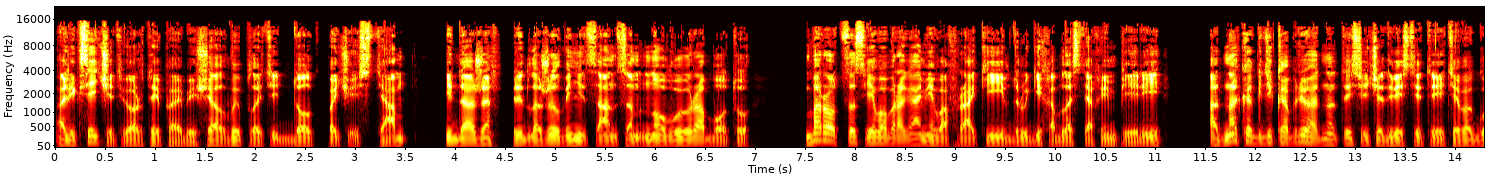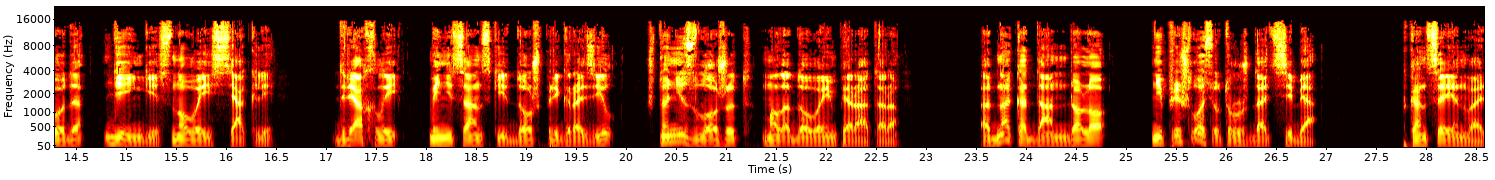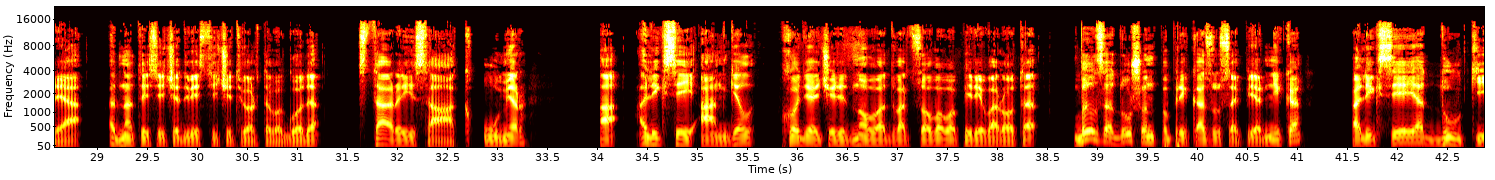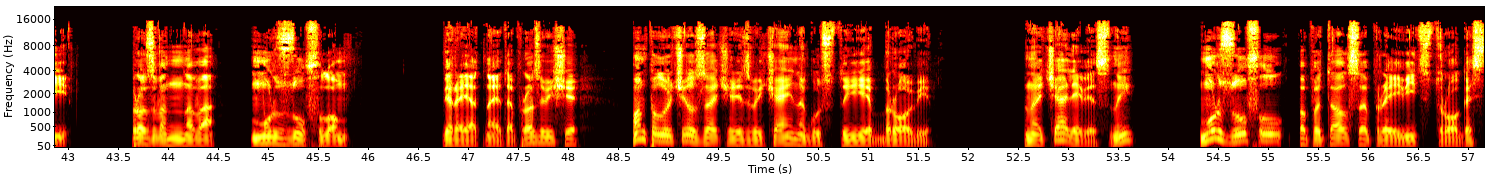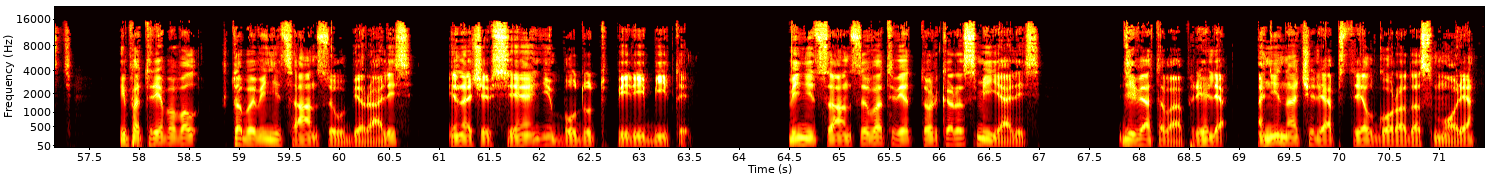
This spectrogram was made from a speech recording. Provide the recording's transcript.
Алексей IV пообещал выплатить долг по частям и даже предложил венецианцам новую работу – бороться с его врагами во Фракии и в других областях империи, Однако к декабрю 1203 года деньги снова иссякли. Дряхлый венецианский дож пригрозил, что не зложит молодого императора. Однако Дандоло не пришлось утруждать себя. В конце января 1204 года старый Исаак умер, а Алексей Ангел в ходе очередного дворцового переворота был задушен по приказу соперника Алексея Дуки, прозванного Мурзуфлом. Вероятно, это прозвище он получил за чрезвычайно густые брови. В начале весны Мурзуфл попытался проявить строгость и потребовал, чтобы венецианцы убирались, иначе все они будут перебиты. Венецианцы в ответ только рассмеялись. 9 апреля они начали обстрел города с моря.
